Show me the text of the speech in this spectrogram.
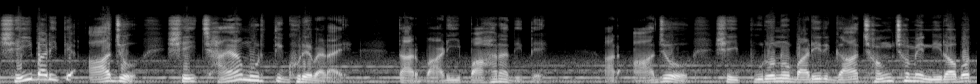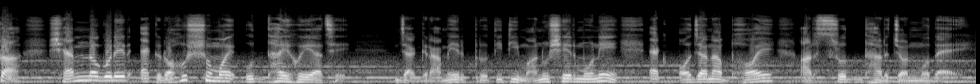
সেই বাড়িতে আজও সেই ছায়ামূর্তি ঘুরে বেড়ায়, তার বাড়ি পাহারা দিতে। আর আজও সেই পুরনো বাড়ির গা ছমছমে নীরবতা শ্যামনগরের এক রহস্যময় অধ্যায় হয়ে আছে। যা গ্রামের প্রতিটি মানুষের মনে এক অজানা ভয় আর শ্রদ্ধার জন্ম দেয়।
